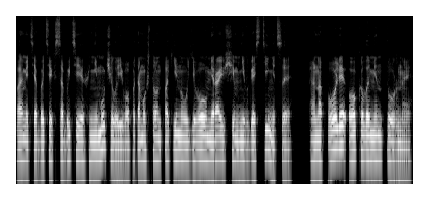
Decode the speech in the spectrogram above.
Память об этих событиях не мучила его, потому что он покинул его умирающим не в гостинице, а на поле около Ментурны.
